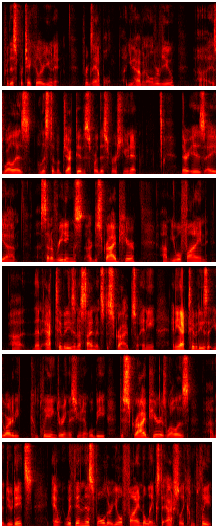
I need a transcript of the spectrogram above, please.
for this particular unit. For example, uh, you have an overview uh, as well as a list of objectives for this first unit. There is a, uh, set of readings are described here. Um, you will find uh, then activities and assignments described. So any any activities that you are to be completing during this unit will be described here as well as uh, the due dates. And within this folder, you'll find the links to actually complete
